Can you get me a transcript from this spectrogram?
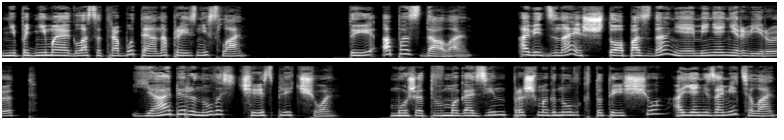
Не поднимая глаз от работы, она произнесла. «Ты опоздала. А ведь знаешь, что опоздания меня нервируют». Я обернулась через плечо. Может, в магазин прошмыгнул кто-то еще, а я не заметила?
